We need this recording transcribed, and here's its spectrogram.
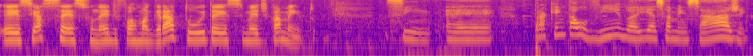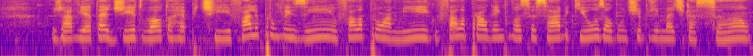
esse acesso né, de forma gratuita a esse medicamento. Sim, é, para quem está ouvindo aí essa mensagem, já havia até dito, volto a repetir, fale para um vizinho, fala para um amigo, fala para alguém que você sabe que usa algum tipo de medicação.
